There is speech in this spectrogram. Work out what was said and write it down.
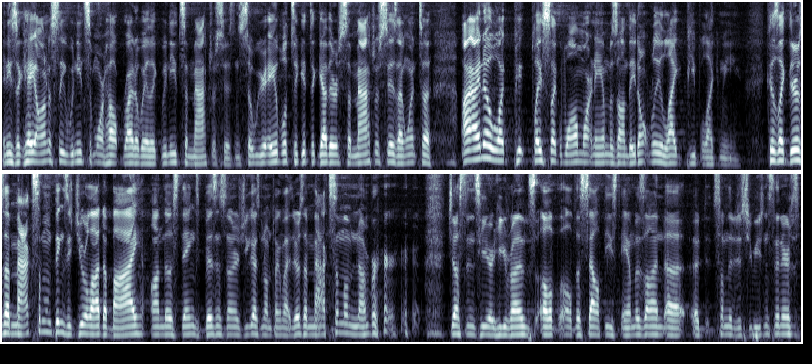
and he's like, hey, honestly, we need some more help right away. Like, we need some mattresses. And so we were able to get together some mattresses. I went to, I, I know like places like Walmart and Amazon, they don't really like people like me because like there's a maximum things that you're allowed to buy on those things. Business owners you guys know what i'm talking about. There's a maximum number. Justin's here. He runs all, all the southeast amazon uh, uh, some of the distribution centers.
